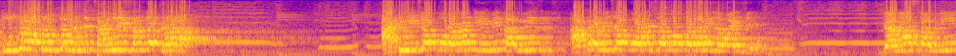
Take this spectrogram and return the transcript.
दुसरा कोणतं म्हणजे चांगली संगत धरा. आठवीच्या पोरांना नेहमी दहावी अकरावीच्या पोरांच्या बरोबर राहिलं पाहिजे. त्यांना सहावी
